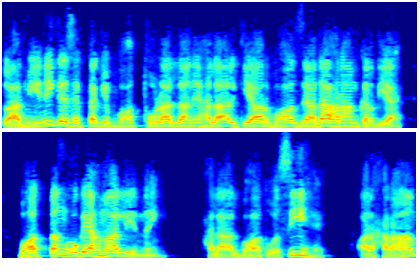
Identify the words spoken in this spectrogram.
تو آدمی یہ نہیں کہہ سکتا کہ بہت تھوڑا اللہ نے حلال کیا اور بہت زیادہ حرام کر دیا ہے، بہت تنگ ہو گیا ہمارے لیے۔ نہیں، حلال بہت وسیع ہے اور حرام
